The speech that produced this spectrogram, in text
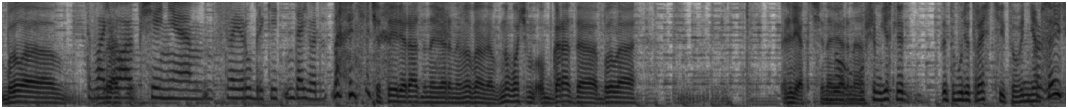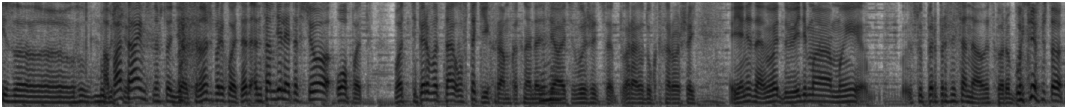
было Твое раз- общение в твоей рубрике дает знать. четыре раза, наверное. Ну, ну, в общем, гораздо было легче, Ну, наверное. в общем, если это будет расти, то вы не опасаетесь за, за будущее? Опасаемся, ну что делать, все равно же приходится. Это, на самом деле это все опыт. Вот теперь вот так- в таких рамках надо сделать, выжить э, продукт хороший. Я не знаю, ну, видимо, мы суперпрофессионалы скоро будем, что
